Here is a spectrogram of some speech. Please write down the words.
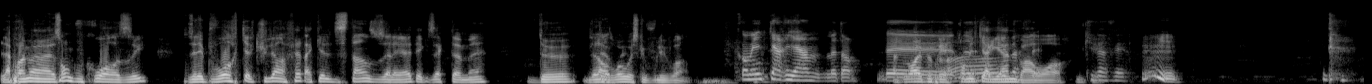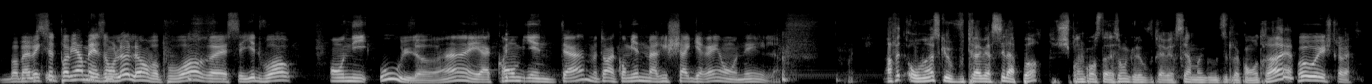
la première raison que vous croisez, vous allez pouvoir calculer en fait à quelle distance vous allez être exactement de, de l'endroit où est-ce que vous voulez vous rendre. Combien de Carianne, mettons? De... Ouais, à peu près. Combien de Ah, Carianne il va avoir? Ok, parfait. Hmm. Bon, ben avec cette première maison-là, là, on va pouvoir euh, essayer de voir on est où, là, hein, et à combien de temps, mettons, à combien de Marie Chagrin on est, là? En fait, au moment où vous traversez la porte, je prends en considération que là, vous traversez à moins que vous me dites le contraire. Oui, oui, je traverse.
